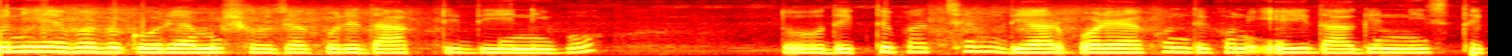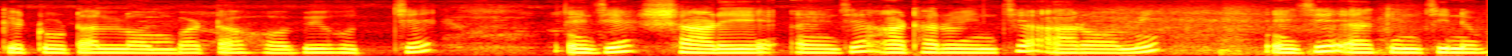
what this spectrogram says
তো নিয়ে এভাবে করে আমি সোজা করে দাগটি দিয়ে নিব। তো দেখতে পাচ্ছেন, দেওয়ার পরে এখন দেখুন এই দাগের নিচ থেকে টোটাল লম্বাটা হবে হচ্ছে এই যে সাড়ে, এই যে আঠারো ইঞ্চি, আরও আমি এই যে এক ইঞ্চি নেব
